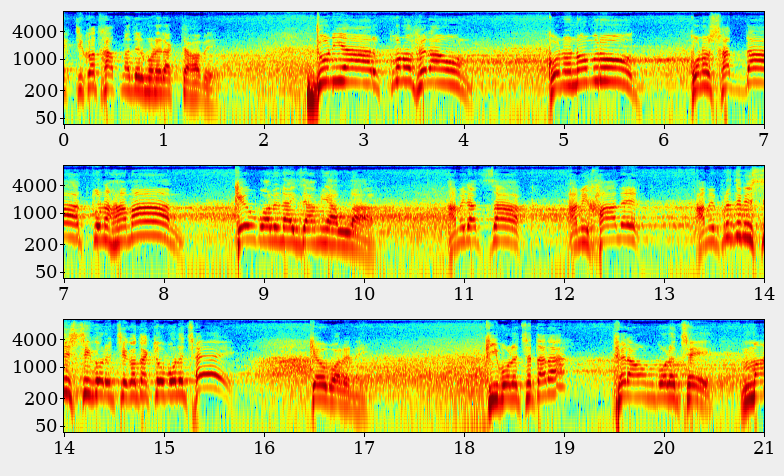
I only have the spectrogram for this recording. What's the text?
একটি কথা আপনাদের মনে রাখতে হবে, দুনিয়ার কোন ফেরাউন, কোন নমরুদ, কোন সাদ্দাত, কোন হামান, কেউ বলে নাই যে আমি আল্লাহ, আমি রাজ্জাক। আমি খালেক, আমি পৃথিবীর সৃষ্টি করেছি কথা কেউ বলেছে? কেউ বলে নাই। কি বলেছে তারা? ফেরাউন বলেছে, মা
